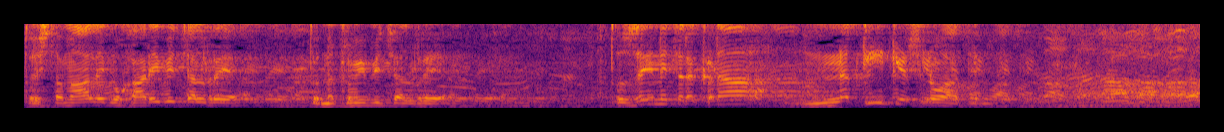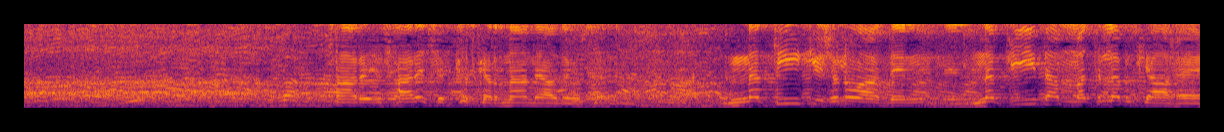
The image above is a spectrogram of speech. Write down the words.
تو استعمال بخاری بھی چل رہے ہے، تو نقوی بھی چل رہے ہے۔ تو ذہن چ رکھنا نقی کس نو آتے سارے سارے شرکت کرنا نیاز حسین نقی کس نو آتے ہیں نقی دا مطلب کیا ہے؟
